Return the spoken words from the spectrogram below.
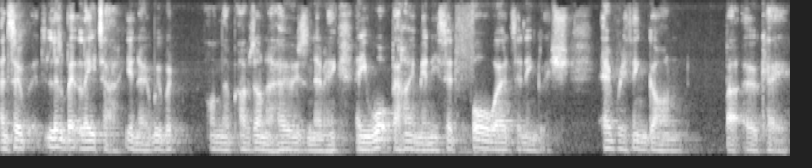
and so a little bit later, you know, we were on the, I was on the hose and everything. And he walked behind me and he said four words in English everything gone, but okay.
